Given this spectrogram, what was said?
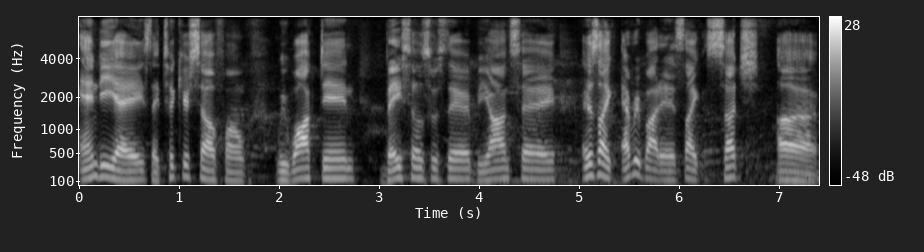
NDAs. They took your cell phone. We walked in. Bezos was there. Beyonce. It was like everybody. It's like such a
